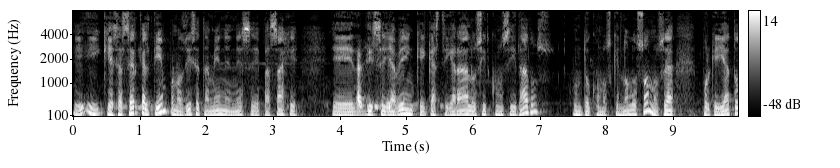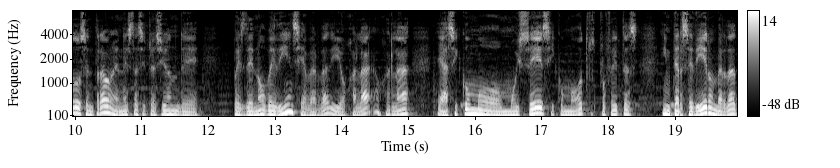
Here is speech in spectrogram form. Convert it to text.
Y, y que se acerca el tiempo, nos dice también en ese pasaje, eh, dice Yahvé en que castigará a los circuncidados junto con los que no lo son, o sea, porque ya todos entraron en esta situación de pues de no obediencia, ¿verdad? Y ojalá, ojalá, eh, así como Moisés y como otros profetas intercedieron, ¿verdad?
